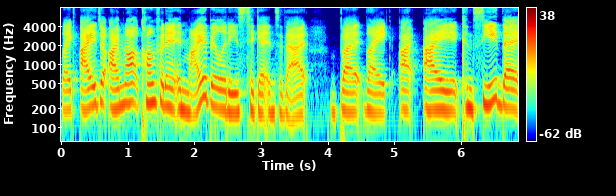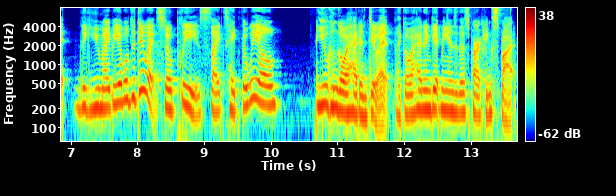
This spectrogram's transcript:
like I do, I'm not confident in my abilities to get into that, but like I I concede that the, you might be able to do it. So please, like take the wheel. You can go ahead and do it. Like go ahead and get me into this parking spot.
